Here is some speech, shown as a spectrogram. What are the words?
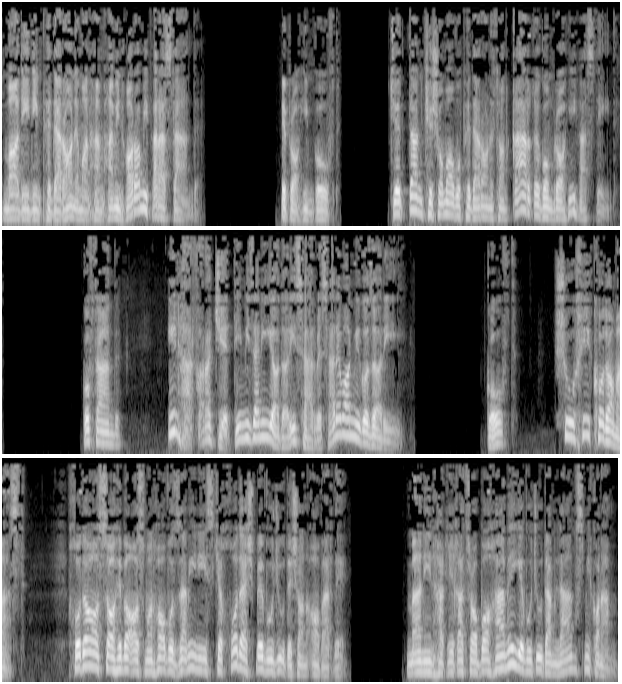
ما دیدیم پدرانمان هم همینها را میپرستند. ابراهیم گفت جدا که شما و پدرانتان غرق گمراهی هستید. گفتند این حرفا را جدی می‌زنی یا داری سر به سرمان می‌گذاری؟ گفت شوخی کدام است؟ خدا صاحب آسمان ها و زمینی است که خودش به وجودشان آورده. من این حقیقت را با همه وجودم لمس می کنم.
